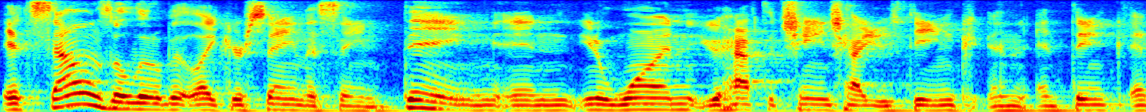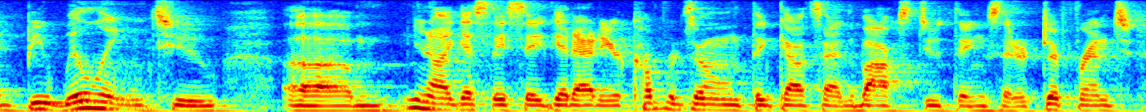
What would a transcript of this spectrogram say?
it sounds a little bit like you're saying the same thing. And you know, one, you have to change how you think and, and think and be willing to, um, you know, I guess they say get out of your comfort zone, think outside the box, do things that are different.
